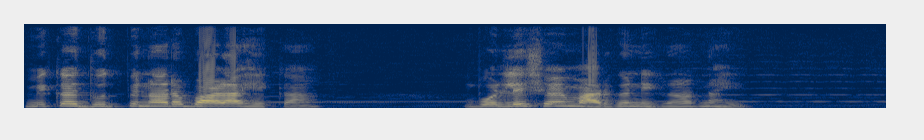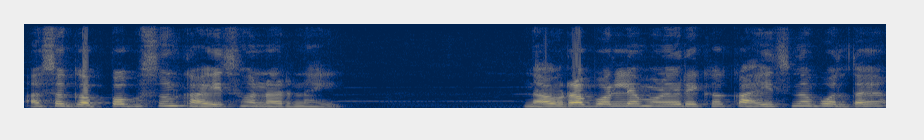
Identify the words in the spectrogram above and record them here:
मी काय दूध पिणारं बाळ आहे का? बोलल्याशिवाय मार्ग निघणार नाही. असं गप्प बसून काहीच होणार नाही. नवरा बोलल्यामुळे रेखा काहीच न बोलता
